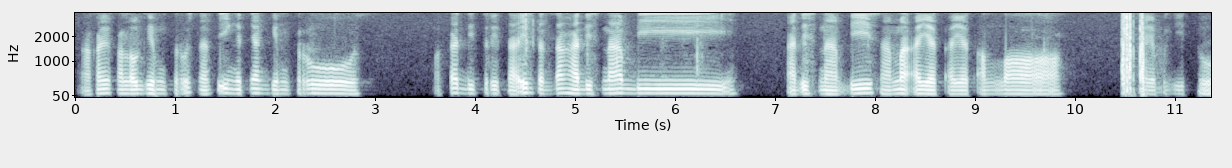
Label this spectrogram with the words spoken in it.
Makanya kalau game terus nanti ingetnya game terus. Maka diceritain tentang hadis Nabi. Hadis Nabi sama ayat-ayat Allah. Kayak begitu.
